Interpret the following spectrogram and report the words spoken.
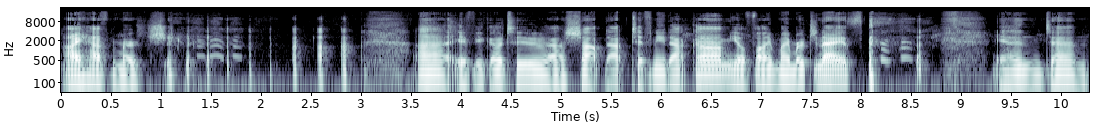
I have merch. uh, if you go to uh, shop.tyffanie.com, you'll find my merchandise. and um,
